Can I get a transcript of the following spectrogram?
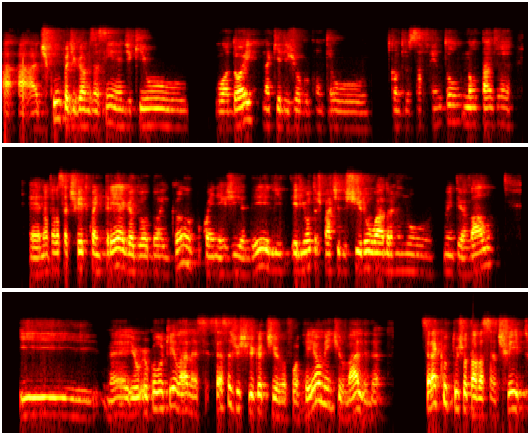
a, a, desculpa, digamos assim, né, de que o, o Odoi, naquele jogo contra o, contra o Southampton, não estava é, não estava satisfeito com a entrega do Odoi em campo, com a energia dele. Ele, em outras partidas, tirou o Abraham no, no intervalo. E né, eu, eu coloquei lá, né, se, se, essa justificativa for realmente válida, será que o Tuchel estava satisfeito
